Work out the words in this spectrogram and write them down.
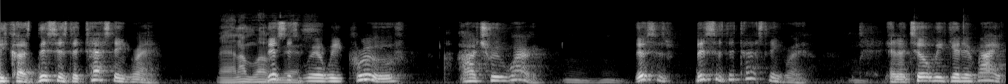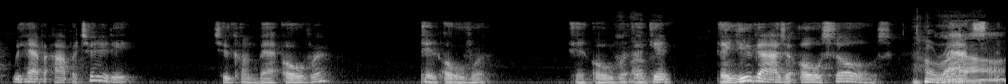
because this is the testing ground. Man, I'm loving This this. is where we prove our true word. Mm-hmm. This is this is the testing ground. And until we get it right, we have an opportunity to come back over and over and over Love it. again. And you guys are old souls, All right. Master- uh-huh.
